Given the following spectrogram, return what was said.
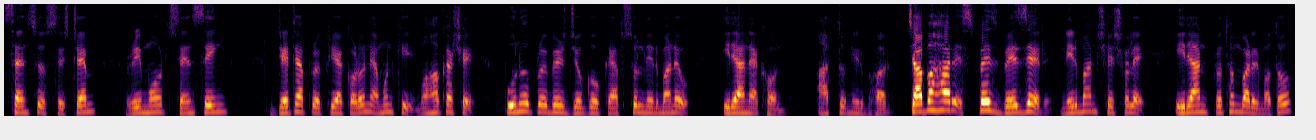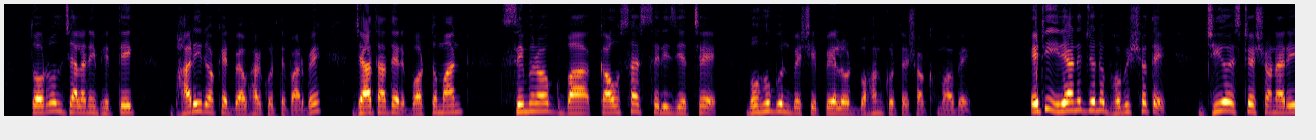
sensor system, remote sensing, data প্রক্রিয়াকরণ, এমনকি মহাকাশে পুনঃপ্রবেশযোগ্য ক্যাপসুল নির্মাণেও ইরান এখন আত্মনির্ভর। চাবাহার স্পেস বেজের নির্মাণ শেষ হলে ইরান প্রথমবারের মতো তরল জ্বালানি ভিত্তিক ভারী রকেট ব্যবহার করতে পারবে, যা তাদের বর্তমান সিমরগ বা কাউসার সিরিজের চেয়ে বহুগুণ বেশি পেলোড বহন করতে সক্ষম হবে। এটি ইরানের জন্য ভবিষ্যতে জিও স্টেশনারি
